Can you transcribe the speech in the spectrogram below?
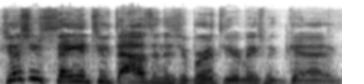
just you saying 2000 is your birth year makes me gag.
